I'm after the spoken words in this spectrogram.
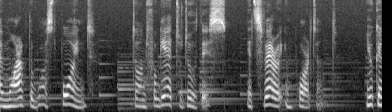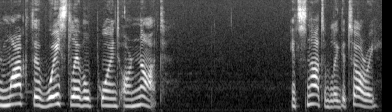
I mark the bust point. Don't forget to do this. It's very important. You can mark the waist level point or not. It's not obligatory.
